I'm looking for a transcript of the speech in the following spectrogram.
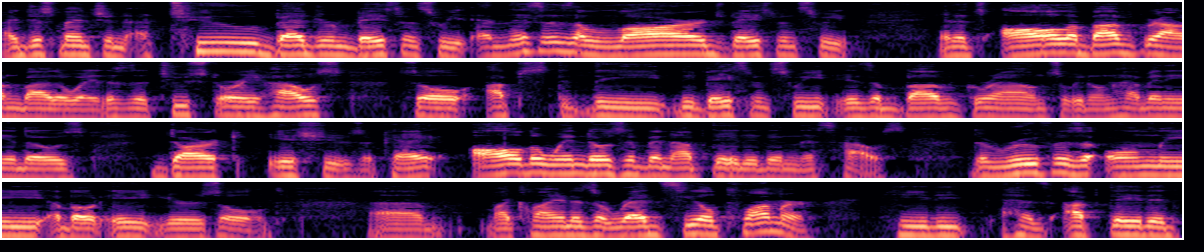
I just mentioned a two bedroom basement suite, and this is a large basement suite and it's all above ground by the way this is a two story house so up the the basement suite is above ground so we don't have any of those dark issues okay all the windows have been updated in this house the roof is only about eight years old um, my client is a red seal plumber he has updated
